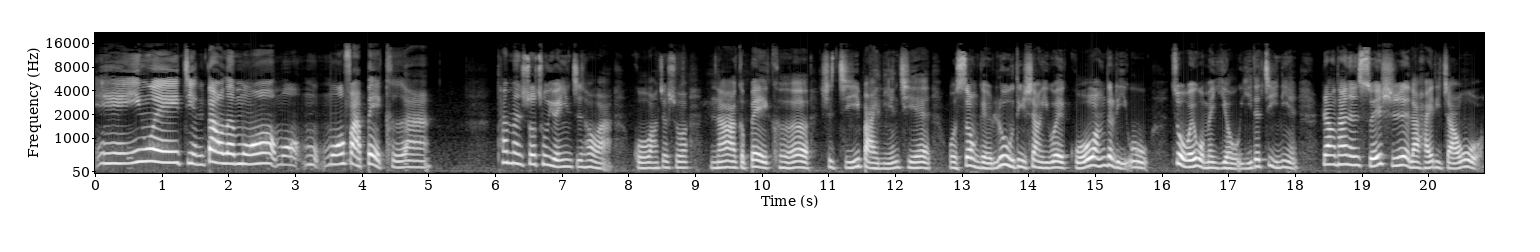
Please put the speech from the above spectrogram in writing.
嗯，因为捡到了魔魔魔魔法贝壳啊！他们说出原因之后啊，国王就说：“那个贝壳是几百年前我送给陆地上一位国王的礼物，作为我们友谊的纪念，让他能随时来海底找我。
